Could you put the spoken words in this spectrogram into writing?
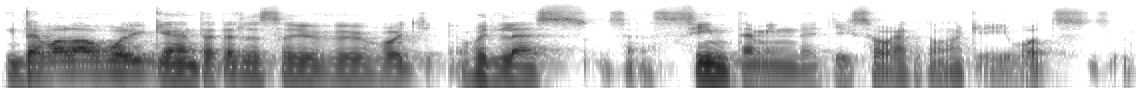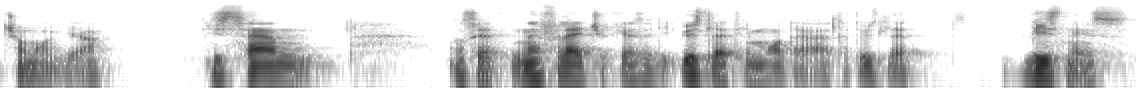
De valahol igen, tehát ez lesz a jövő, hogy, hogy lesz szinte mindegyik szolgáltatónak évad csomagja hiszen azért ne felejtsük, ez egy üzleti modell, tehát üzlet, biznisz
